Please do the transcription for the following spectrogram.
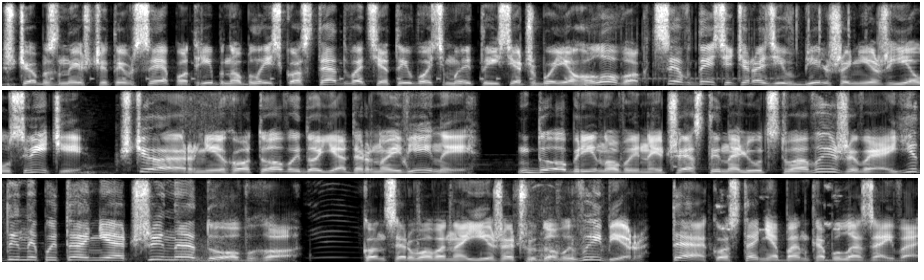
Щоб знищити все, потрібно близько 128 тисяч боєголовок. Це в 10 разів більше, ніж є у світі. Що Арні готові до ядерної війни. Добрі новини, частина людства виживе. Єдине питання чи надовго. Консервована їжа чудовий вибір. Так, остання банка була зайва.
